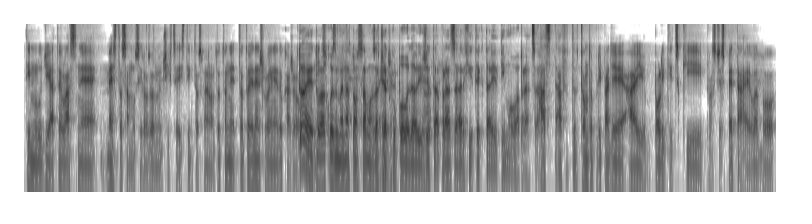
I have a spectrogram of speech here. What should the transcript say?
tým ľudí a to je vlastne, mesto sa musí rozhodnúť, či chce ísť týmto smerom. Toto, ne, toto jeden človek nedokáže To je to, ako sme na tom samom začiatku Takže, povedali, že tá práca architekta je tímová práca. A, a v tomto prípade je aj politicky proste spätá, hej, lebo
